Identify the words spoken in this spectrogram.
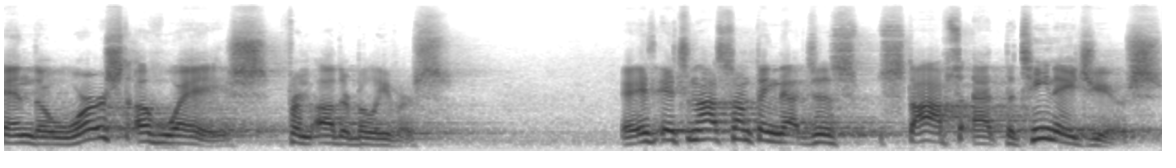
in the worst of ways from other believers. It, it's not something that just stops at the teenage years.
